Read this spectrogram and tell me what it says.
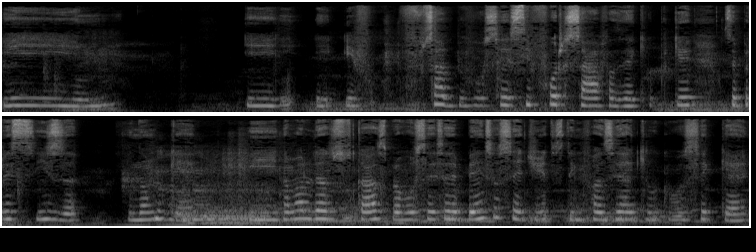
e, e, e, e sabe, você se forçar a fazer aquilo porque você precisa não quer. E na maioria dos casos, para você ser bem sucedido, você tem que fazer aquilo que você quer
